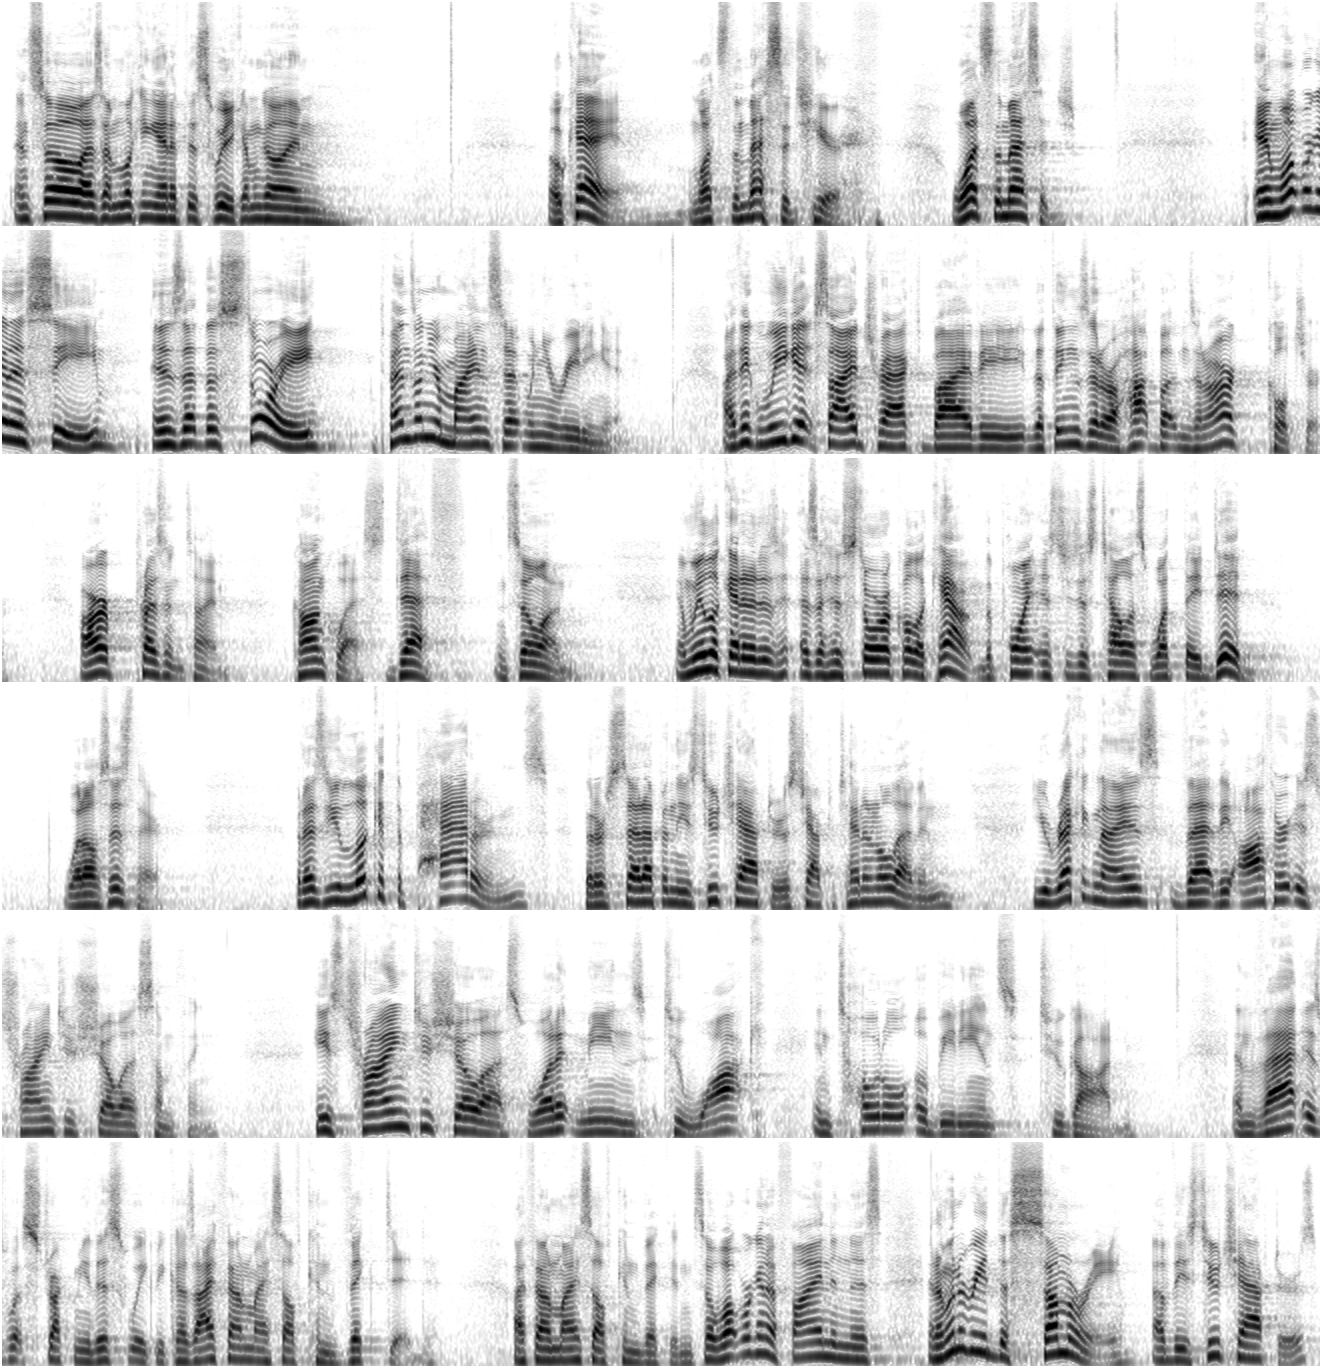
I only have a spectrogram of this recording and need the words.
And so, as I'm looking at it this week, I'm going, okay, what's the message here? What's the message? And what we're going to see is that the story depends on your mindset when you're reading it. I think we get sidetracked by the, the things that are hot buttons in our culture, our present time conquest, death, and so on. And we look at it as, as a historical account. The point is to just tell us what they did. What else is there? But as you look at the patterns that are set up in these two chapters, chapter 10 and 11, you recognize that the author is trying to show us something. He's trying to show us what it means to walk in total obedience to God. And that is what struck me this week because I found myself convicted. I found myself convicted. And so, what we're going to find in this, and I'm going to read the summary of these two chapters,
